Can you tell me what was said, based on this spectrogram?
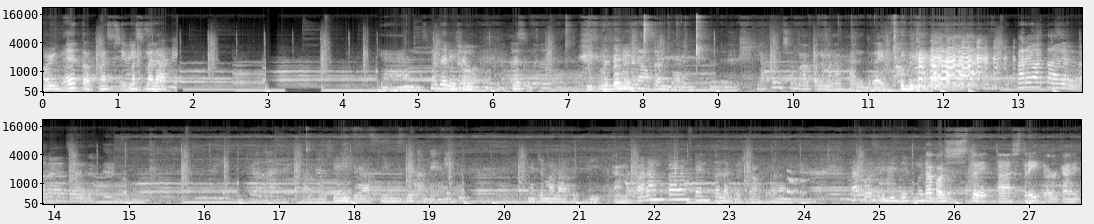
Or eto, mas Sige. mas malapit. Yan, mas madali siyang mas, mas madali siyang sundan. Naku, sama pa naman ang handwriting. Pareho tayo, pareho tayo. Tapos yung graph, yung grip niya, medyo malapit dito. Tama. Parang parang pen talaga siya. Parang Tapos i-dip mo dito. Tapos, straight, ah, straight or kahit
